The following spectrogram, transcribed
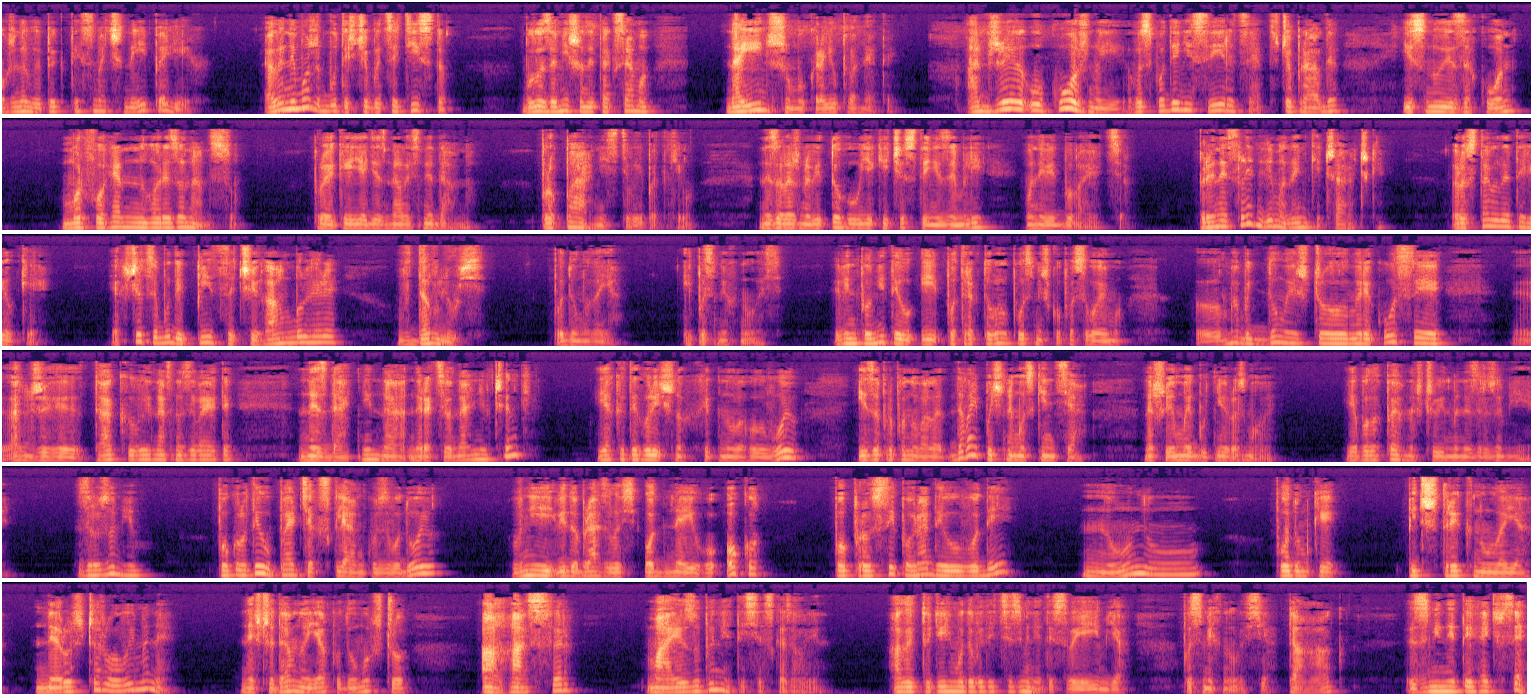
можна випекти смачний пиріг. Але не може бути, щоб це тісто було замішане так само на іншому краю планети. Адже у кожної господині свій рецепт, щоправда, існує закон морфогенного резонансу, про який я дізналась недавно, про парність випадків, незалежно від того, у якій частині землі вони відбуваються. Принесли дві маленькі чарочки, розставили тарілки. Якщо це буде піца чи гамбургери, вдавлюсь, подумала я і посміхнулась. Він помітив і потрактував посмішку по-своєму. «Е, мабуть, думає, що мерикоси, е, адже так ви нас називаєте, нездатні на нераціональні вчинки? Я категорично хитнула головою і запропонувала давай почнемо з кінця нашої майбутньої розмови. Я була певна, що він мене зрозуміє. Зрозумів. Покрутив у пальцях склянку з водою, в ній відобразилось одне його око. Попроси поради у води? Ну ну, подумки підштрикнула я. Не розчаровуй мене. Нещодавно я подумав, що Агасфер має зупинитися, сказав він. Але тоді йому доведеться змінити своє ім'я, посміхнулася. Так, змінити геть все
